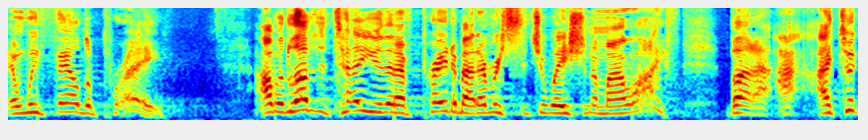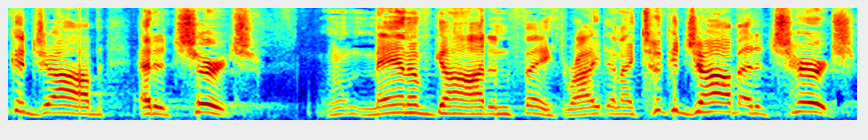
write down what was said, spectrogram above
and we fail to pray. I would love to tell you that I've prayed about every situation of my life, but I, I took a job at a church, man of God and faith, right? And I took a job at a church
